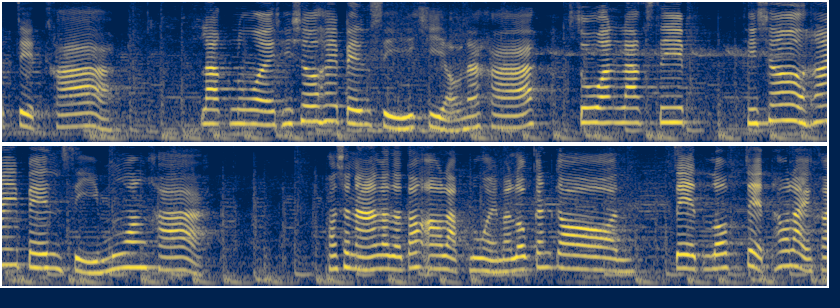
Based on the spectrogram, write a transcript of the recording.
37 ค่ะ หลักหน่วยที่เชอร์ให้เป็นสีเขียวนะคะ ส่วนหลักสิบที่เชอร์ให้เป็นสีม่วงค่ะ เพราะฉะนั้นเราจะต้องเอาหลักหน่วยมาลบกันก่อน 7 ลบ 7 เท่าไหร่คะ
